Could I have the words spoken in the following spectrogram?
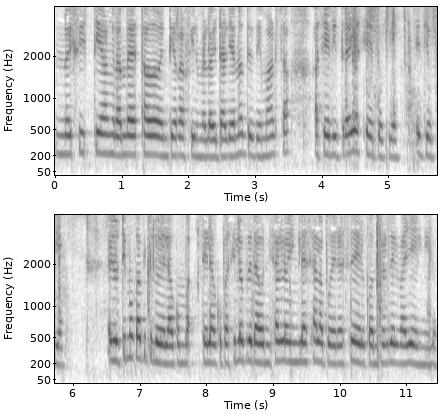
no, existían grandes estados en tierra firme, los italianos desde Marsa hacia Eritrea y hacia Etiopía. Etiopía. El último capítulo de la, de la ocupación lo protagonizaron los ingleses al apoderarse del control del Valle del Nilo.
